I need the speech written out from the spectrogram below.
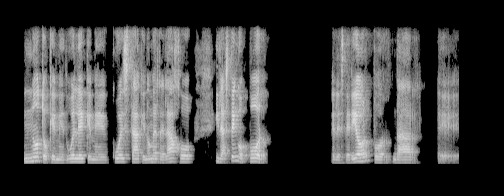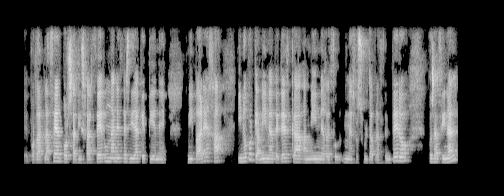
noto que me duele, que me cuesta, que no me relajo y las tengo por el exterior, por dar, eh, por dar placer, por satisfacer una necesidad que tiene mi pareja y no porque a mí me apetezca, a mí me, me resulta placentero, pues al final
